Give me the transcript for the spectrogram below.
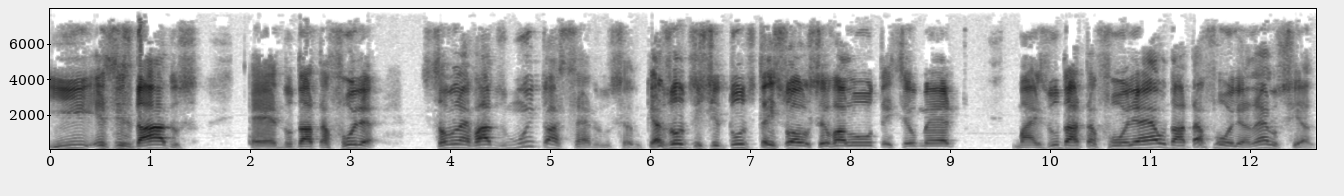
E esses dados é, do Datafolha são levados muito a sério, Luciano, porque os outros institutos têm só o seu valor, têm seu mérito, mas o Datafolha é o Datafolha, né, Luciano?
